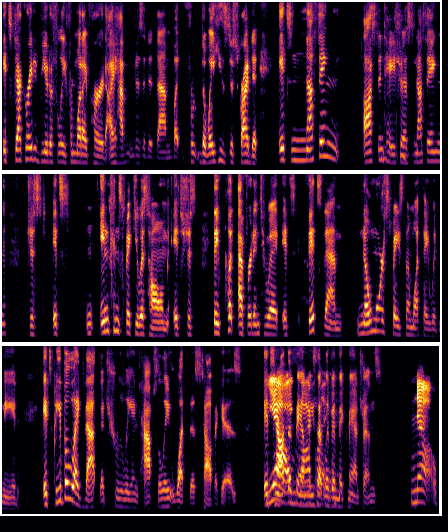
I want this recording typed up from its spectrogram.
it's decorated beautifully from what i've heard. I haven't visited them but from the way he's described it it's nothing ostentatious nothing just it's an inconspicuous home. It's just they've put effort into it. It fits them. No more space than what they would need. It's people like that that truly encapsulate what this topic is. It's Yeah, not the families that live in mcmansions. No,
